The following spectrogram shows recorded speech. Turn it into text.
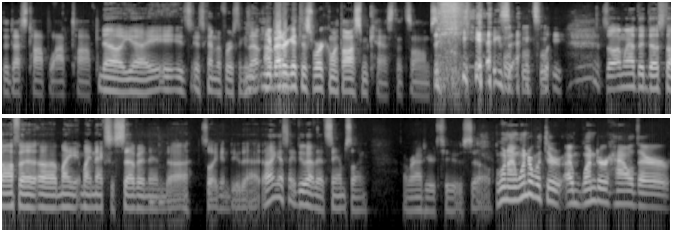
the desktop laptop. No, yeah, it, it's it's kind of the first thing. You, I- you better get this working with AwesomeCast. That's all I'm saying. yeah, exactly. so I'm gonna have to dust off uh, uh, my my Nexus Seven, and uh, so I can do that. I guess I do have that Samsung around here too. So when I wonder what they're, I wonder how they're.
